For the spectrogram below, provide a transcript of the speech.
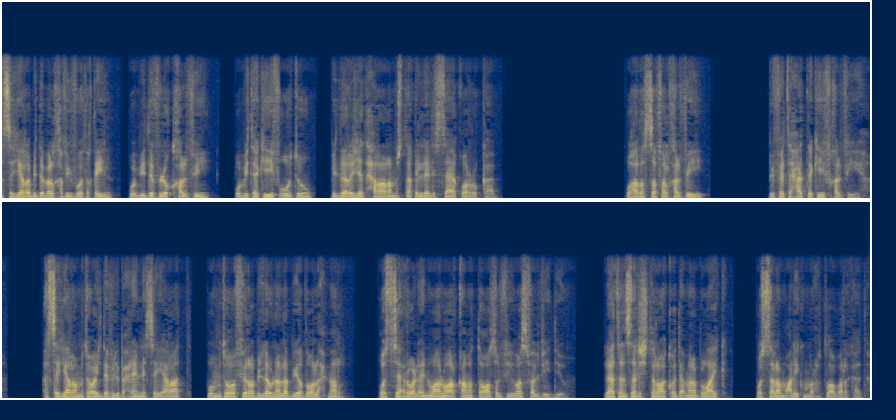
السيارة بدبل خفيف وثقيل وب diff lock خلفي وبتكييف auto بدرجة حرارة مستقلة للسائق والركاب. وهذا الصف الخلفي بفتحات تكييف خلفية. السيارة متواجدة في البحرين للسيارات ومتوفرة باللون الأبيض والأحمر والسعر والعنوان وأرقام التواصل في وصف الفيديو. لا تنسى الاشتراك ودعمنا بلايك والسلام عليكم ورحمة الله وبركاته.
